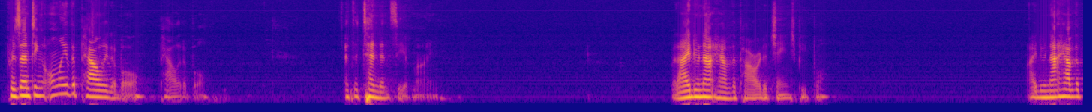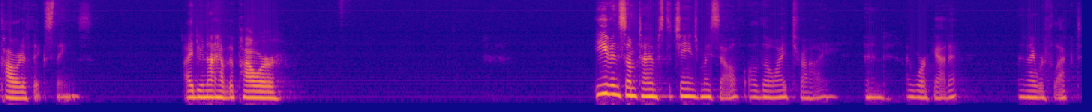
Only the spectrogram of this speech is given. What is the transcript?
presenting only the palatable, palatable. It's a tendency of mine. But I do not have the power to change people. I do not have the power to fix things. I do not have the power, even sometimes, to change myself, although I try and I work at it and I reflect.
